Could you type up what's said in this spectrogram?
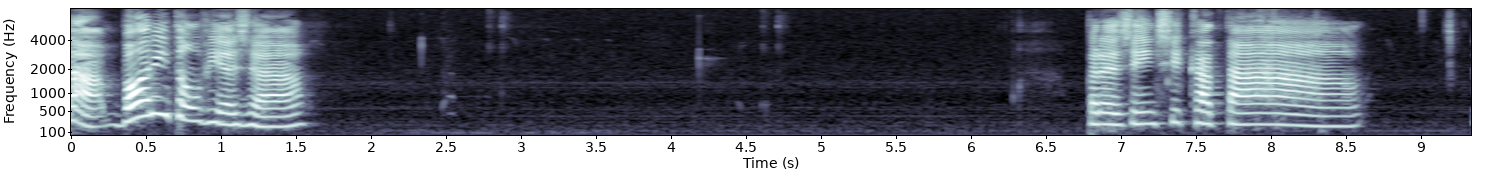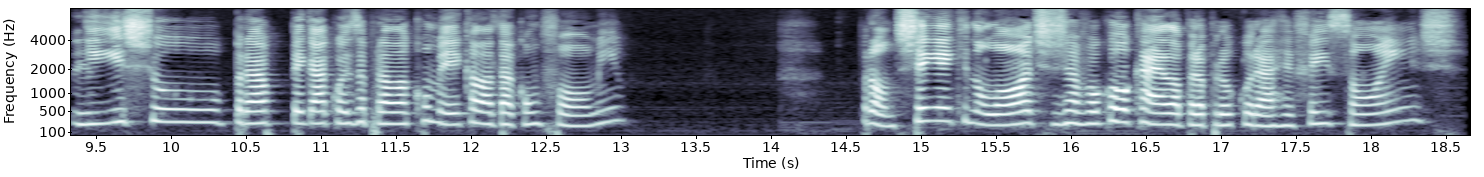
Tá, bora então viajar. Pra gente catar lixo pra pegar coisa pra ela comer, que ela tá com fome. Pronto, cheguei aqui no lote, já vou colocar ela para procurar refeições.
